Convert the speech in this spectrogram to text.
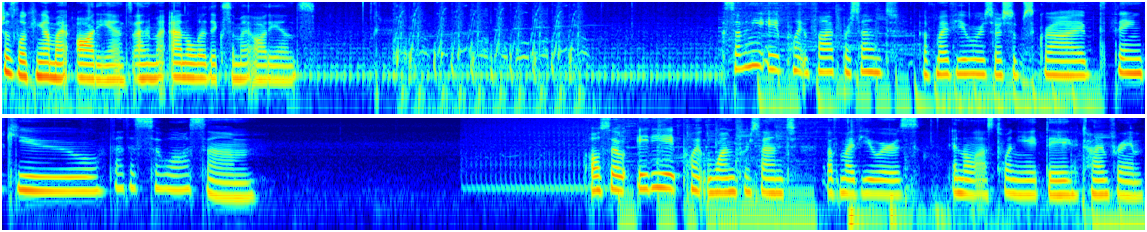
Just looking at my audience and my analytics in my audience. 78.5% of my viewers are subscribed. Thank you. That is so awesome. Also, 88.1% of my viewers in the last 28 day time frame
